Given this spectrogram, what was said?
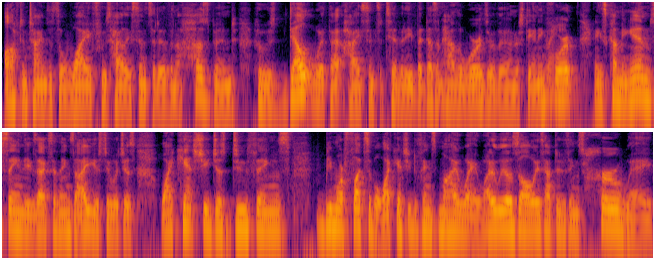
Oftentimes, it's a wife who's highly sensitive and a husband who's dealt with that high sensitivity but doesn't have the words or the understanding for it. And he's coming in saying the exact same things I used to, which is, why can't she just do things, be more flexible? Why can't you do things my way? Why do we always have to do things her way?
